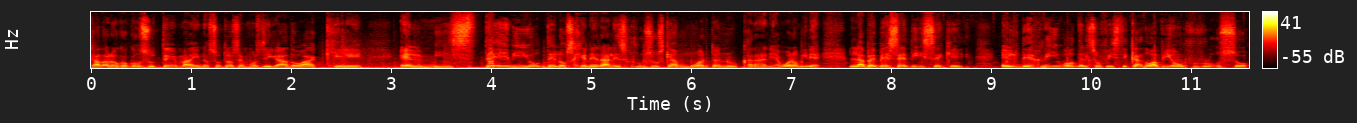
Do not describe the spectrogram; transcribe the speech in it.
cada loco con su tema y nosotros hemos llegado a que el misterio de los generales rusos que han muerto en Ucrania. Bueno, mire, la BBC dice que el derribo del sofisticado avión ruso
